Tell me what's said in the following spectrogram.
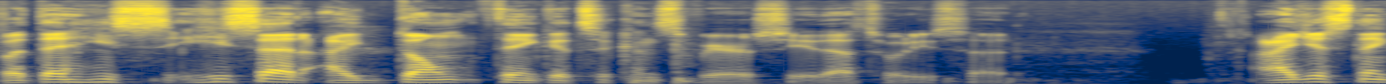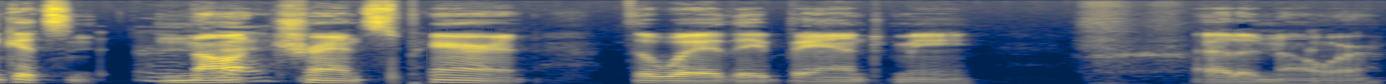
But then he s- he said, "I don't think it's a conspiracy." That's what he said. I just think it's n not transparent the way they banned me out of nowhere.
